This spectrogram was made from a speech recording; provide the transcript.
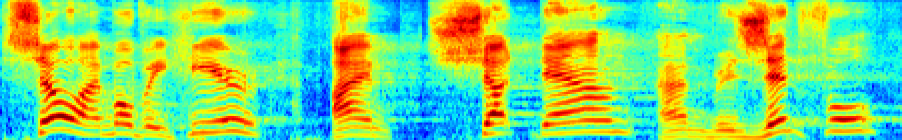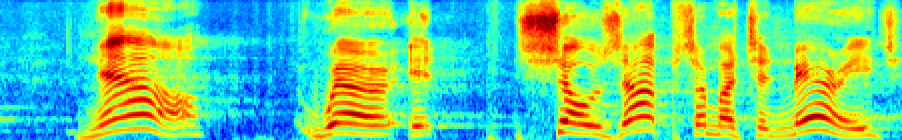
So I'm over here, I'm shut down, I'm resentful. Now, where it shows up so much in marriage,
